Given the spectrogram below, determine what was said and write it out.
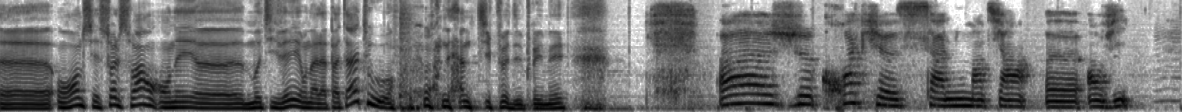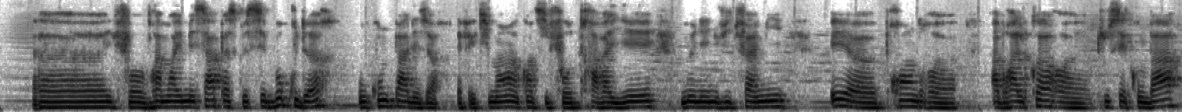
euh, on rentre chez soi le soir, on est motivé et on a la patate ou on est un petit peu déprimé? Ah, Je crois que ça nous maintient en vie. il faut vraiment aimer ça parce que c'est beaucoup d'heures on compte pas les heures. Effectivement, quand il faut travailler, mener une vie de famille et euh, prendre euh, à bras le corps euh, tous ces combats,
